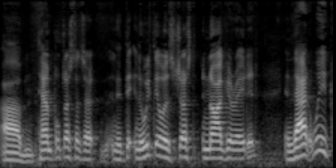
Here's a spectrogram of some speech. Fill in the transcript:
um, temple, just as a, in, the, in the week that was just inaugurated, in that week,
